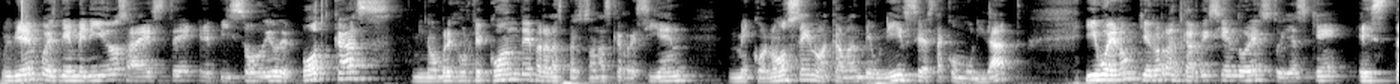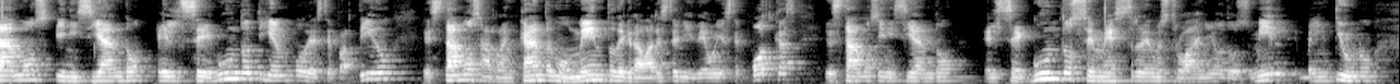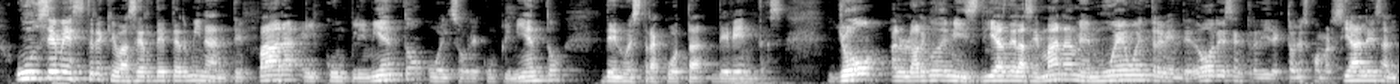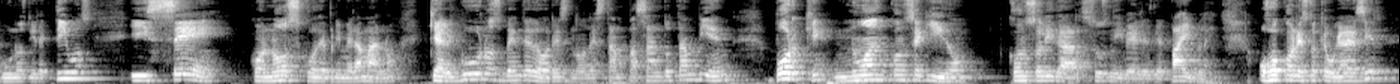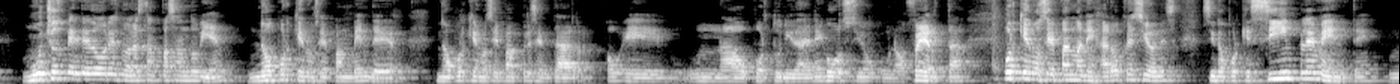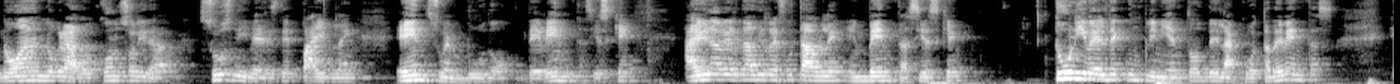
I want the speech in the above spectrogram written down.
Muy bien, pues bienvenidos a este episodio de podcast. Mi nombre es Jorge Conde para las personas que recién me conocen o acaban de unirse a esta comunidad. Y bueno, quiero arrancar diciendo esto y es que estamos iniciando el segundo tiempo de este partido. Estamos arrancando el momento de grabar este video y este podcast. Estamos iniciando el segundo semestre de nuestro año 2021 un semestre que va a ser determinante para el cumplimiento o el sobrecumplimiento de nuestra cuota de ventas. Yo a lo largo de mis días de la semana me muevo entre vendedores, entre directores comerciales, algunos directivos y sé, conozco de primera mano que algunos vendedores no le están pasando tan bien porque no han conseguido consolidar sus niveles de pipeline. Ojo con esto que voy a decir Muchos vendedores no la están pasando bien, no porque no sepan vender, no porque no sepan presentar eh, una oportunidad de negocio, una oferta, porque no sepan manejar objeciones, sino porque simplemente no han logrado consolidar sus niveles de pipeline en su embudo de ventas. Y es que hay una verdad irrefutable en ventas, y es que tu nivel de cumplimiento de la cuota de ventas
